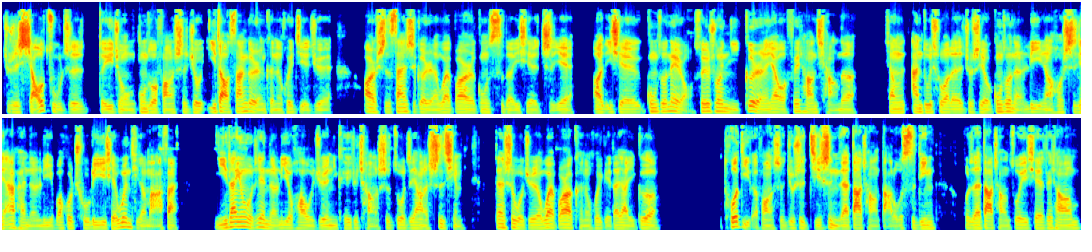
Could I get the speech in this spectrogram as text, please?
就是小组织的一种工作方式，就一到三个人可能会解决二十三十个人 Web 二公司的一些职业。啊，一些工作内容，所以说你个人要有非常强的，像安都说的，就是有工作能力，然后时间安排能力，包括处理一些问题的麻烦。你一旦拥有这些能力的话，我觉得你可以去尝试做这样的事情。但是我觉得 Web 二可能会给大家一个托底的方式，就是即使你在大厂打螺丝钉，或者在大厂做一些非常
